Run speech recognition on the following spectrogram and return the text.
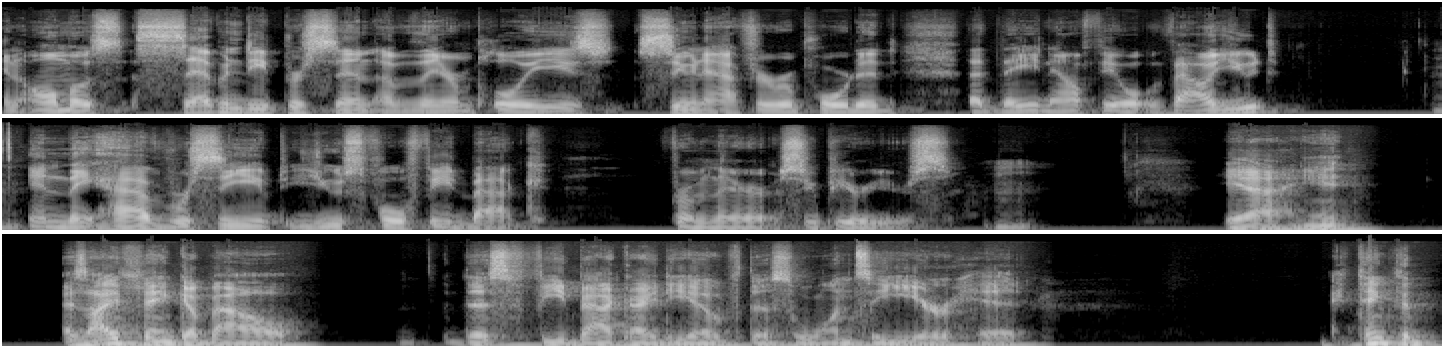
and almost 70% of their employees soon after reported that they now feel valued Mm. and they have received useful feedback from their superiors Yeah. As I think about this feedback idea of this once a year hit, I think the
